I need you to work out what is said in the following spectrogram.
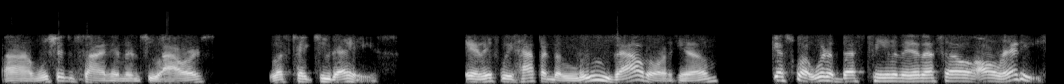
Uh, we shouldn't sign him in two hours. Let's take two days. And if we happen to lose out on him, guess what? We're the best team in the NFL already.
